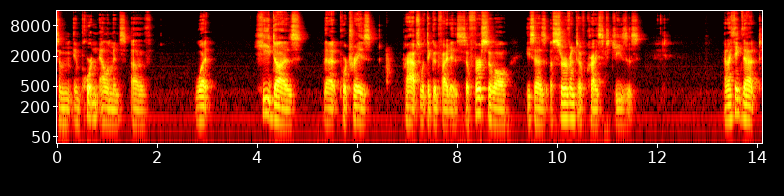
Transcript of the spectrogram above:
some important elements of what he does that portrays perhaps what the good fight is. So, first of all, he says, a servant of Christ Jesus. And I think that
